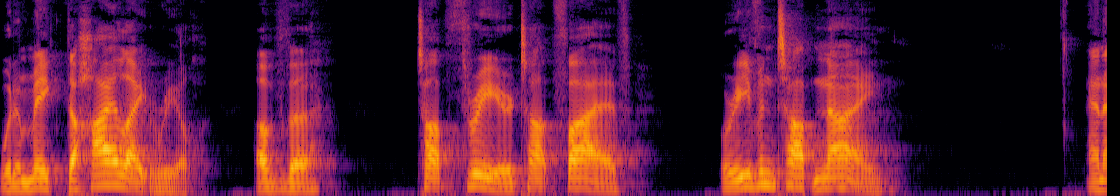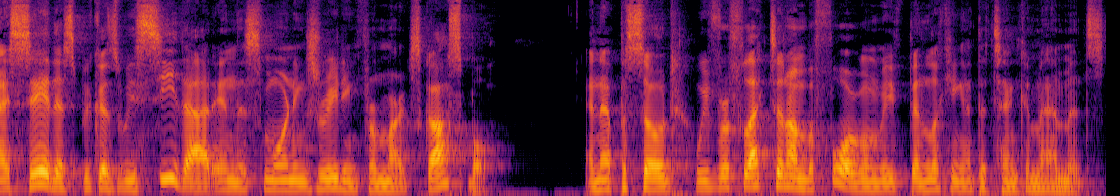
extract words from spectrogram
would it make the highlight reel of the top three or top five or even top nine? And I say this because we see that in this morning's reading from Mark's Gospel, an episode we've reflected on before when we've been looking at the Ten Commandments,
